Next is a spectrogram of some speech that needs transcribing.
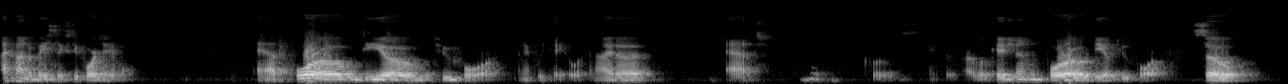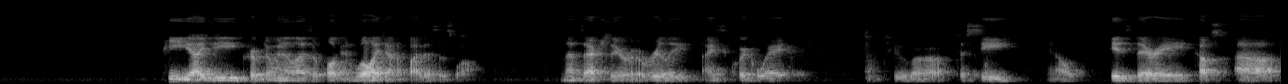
I found a base64 table at 40D024. And if we take a look in IDA at close exit our location 40D024. So PEID crypto analyzer plugin will identify this as well. And that's actually a, really nice, quick way to uh, to see, you know, is there a uh,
